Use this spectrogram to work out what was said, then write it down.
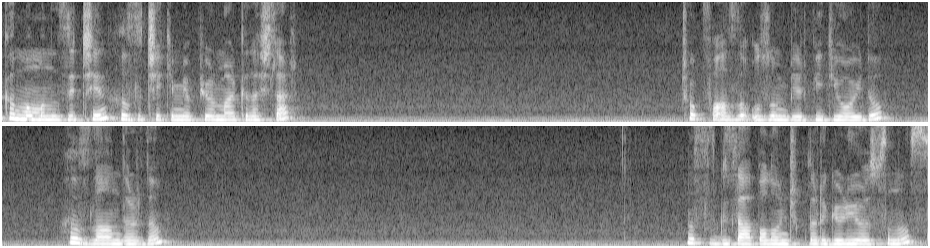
Sıkılmamanız için hızlı çekim yapıyorum arkadaşlar. Çok fazla uzun bir videoydu. Hızlandırdım. Nasıl güzel baloncukları görüyorsunuz.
